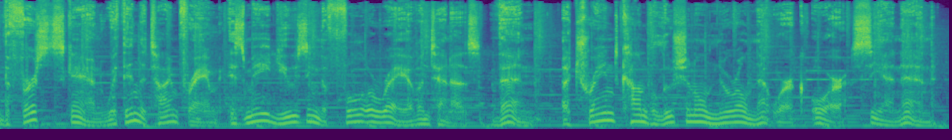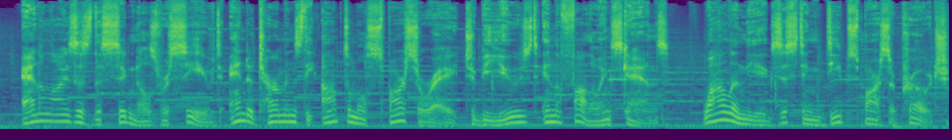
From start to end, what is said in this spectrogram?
The first scan within the time frame is made using the full array of antennas. Then, a trained convolutional neural network, or CNN, analyzes the signals received and determines the optimal sparse array to be used in the following scans. While in the existing deep sparse approach,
